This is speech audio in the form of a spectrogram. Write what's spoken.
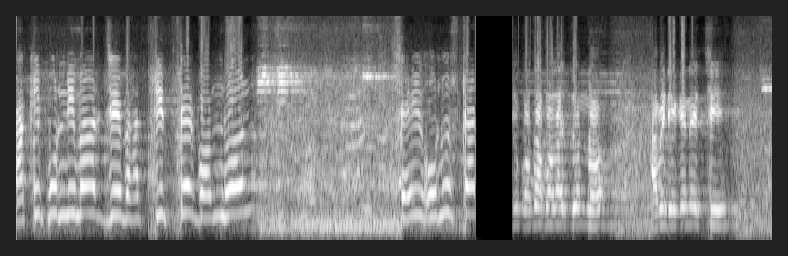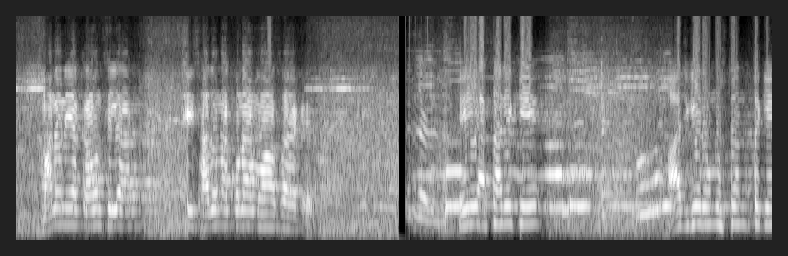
রাখি পূর্ণিমার যে ভ্রাতৃত্বের বন্ধন কথা বলার জন্য আমি ডেকে নিচ্ছি মাননীয় কাউন্সিলর শ্রী সাধনা কুমার মহাশয়কে। এই আশা রেখে আজকের অনুষ্ঠান থেকে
